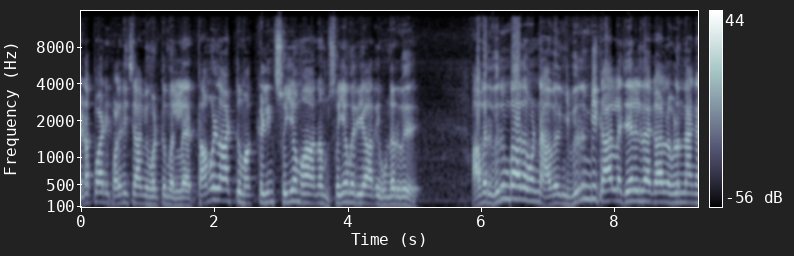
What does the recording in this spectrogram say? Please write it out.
எடப்பாடி பழனிசாமி மட்டுமல்ல தமிழ்நாட்டு மக்களின் சுயமானம் சுயமரியாதை உணர்வு. அவர் விரும்பாத ஒன்று அவர் இங்கே விரும்பி காலில் ஜெயலலிதா காலில் விழுந்தாங்க.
